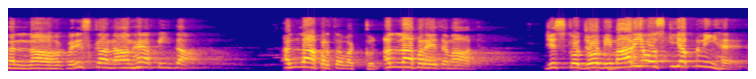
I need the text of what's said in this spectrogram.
اللہ اکبر، اس کا نام ہے عقیدہ۔ اللہ پر توکل، اللہ پر اعتماد۔ جس کو جو بیماری ہو اس کی اپنی ہے۔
